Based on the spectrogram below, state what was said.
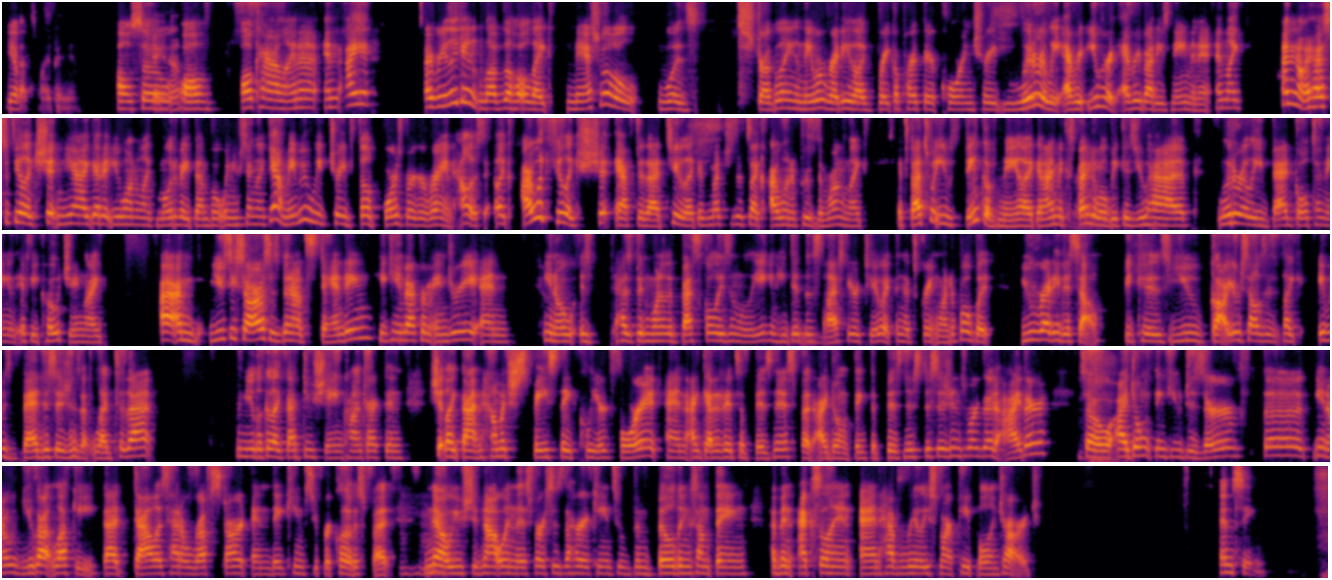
Yeah, That's my opinion. also Dana? all all Carolina and I I really didn't love the whole like Nashville was struggling and they were ready to like break apart their core and trade literally every you heard everybody's name in it and like I don't know it has to feel like shit and yeah I get it you want to like motivate them but when you're saying like yeah maybe we trade Filip Forsberg or Ryan Ellis like I would feel like shit after that too like as much as it's like I want to prove them wrong like if that's what you think of me like and I'm expendable because you have literally bad goaltending and iffy coaching like I, I'm Juuse Saros has been outstanding. He came back from injury and you know is has been one of the best goalies in the league, and he did this mm-hmm. last year too. I think that's great, and wonderful. But you were ready to sell because you got yourselves in like it was bad decisions that led to that. When you look at like that Duchene contract and shit like that, and how much space they cleared for it, and I get it, it's a business, but I don't think the business decisions were good either. So I don't think you deserve the, you know, you got lucky that Dallas had a rough start and they came super close, but Mhm. no, you should not win this versus the Hurricanes who've been building something, have been excellent, and have really smart people in charge. And scene.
